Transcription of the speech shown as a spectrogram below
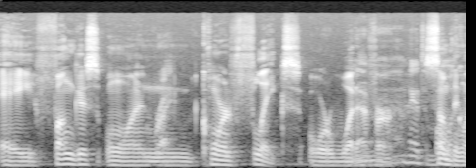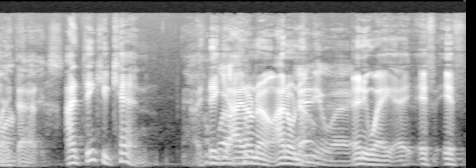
a fungus on Right. corn flakes or whatever, Mm, I think it's a bowl of something like that. cornflakes. I think you can. I think Well, I don't know. I don't know. anyway. anyway, if if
